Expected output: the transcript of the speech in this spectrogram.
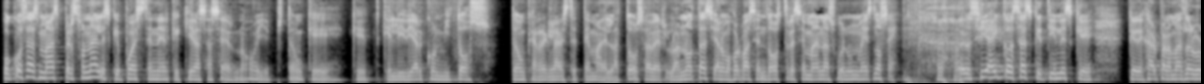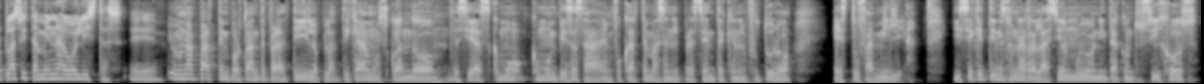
o cosas más personales que puedes tener que quieras hacer, ¿no? Oye, pues tengo que, que, lidiar con mi tos. Tengo que arreglar este tema de la tos. A ver, lo anotas y a lo mejor vas en dos, tres semanas o en un mes, no sé. Pero sí hay cosas que tienes que, que dejar para más largo plazo y también hago listas. Eh. Una parte importante para ti, lo platicábamos cuando decías cómo, cómo empiezas a enfocarte más en el presente que en el futuro, es tu familia. Y sé que tienes una relación muy bonita con tus hijos,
